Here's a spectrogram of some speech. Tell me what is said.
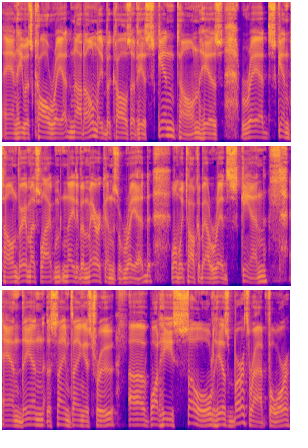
And he was called red not only because of his skin tone, his red skin tone, very much like Native Americans red when we talk about red skin. And then the same thing is true of what he sold his birthright for,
